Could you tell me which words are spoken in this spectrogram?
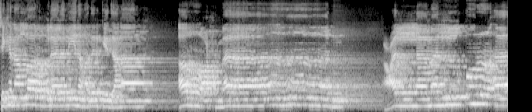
সেখানে আল্লাহ রাব্বুল আলামিন আমাদেরকে জানান আর রহমান আল্লামাল কুরআন।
